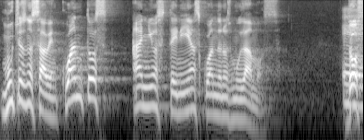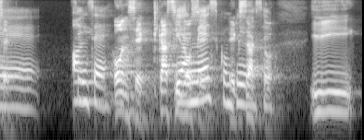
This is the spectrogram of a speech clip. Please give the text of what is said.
muchos no saben, ¿cuántos años tenías cuando nos mudamos? 12. Eh, 11. 11, casi Y al 12. mes cumplí Exacto. 12. ¿Y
